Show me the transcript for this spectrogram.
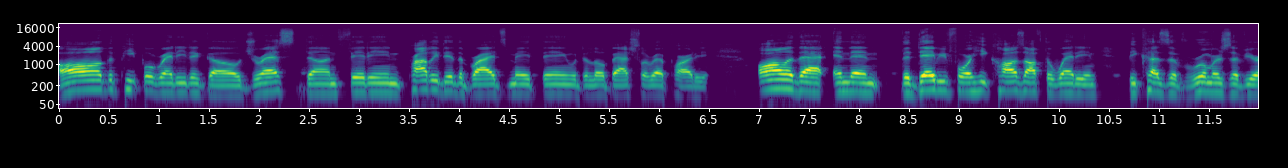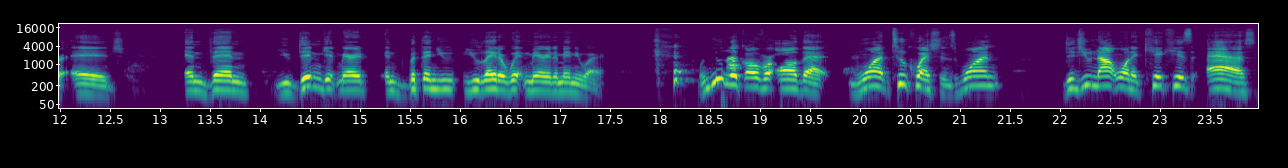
all the people ready to go, dressed, done, fitting, probably did the bridesmaid thing with the little bachelorette party, all of that. And then the day before, he calls off the wedding because of rumors of your age. And then you didn't get married, and but then you you later went and married him anyway. when you look over all that, one, two questions. One, did you not want to kick his ass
